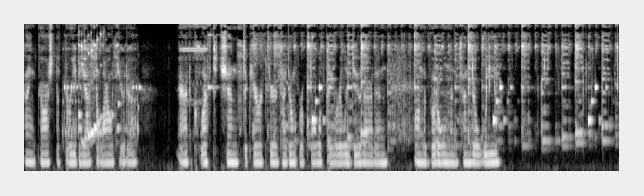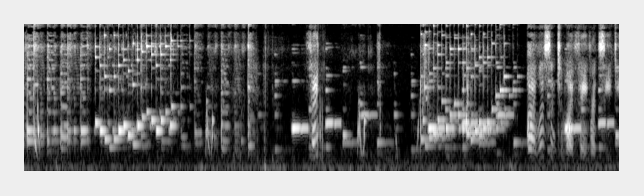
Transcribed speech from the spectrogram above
Thank gosh the 3DS allows you to add cleft chins to characters. I don't recall if they really do that in on the good old Nintendo Wii. I listen to my favorite CD.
